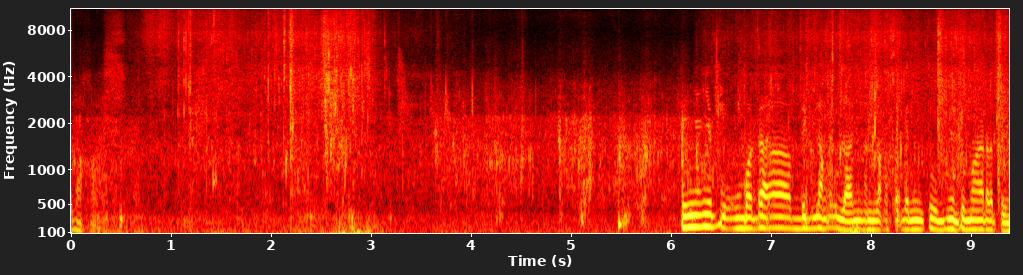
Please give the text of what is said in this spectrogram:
Lakas. Tingnan niyo po kung baga biglang ulan, ang lakas agad ng tubig na dumarating.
